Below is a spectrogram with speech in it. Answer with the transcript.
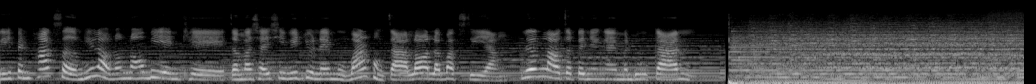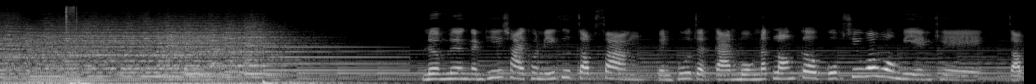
นี้เป็นภาคเสริมที่เหล่าน้องๆ BNK จะมาใช้ชีวิตอยู่ในหมู่บ้านของจารอดและบักเสียง เรื่องราวจะเป็นยังไงมาดูกัน เริ่มเรื่องกันที่ชายคนนี้คือจ็อบซัง เป็นผู้จัดการวงนักร้องเกิร์ลกรุ๊ปชื่อว่าวง BNK จ็อบ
